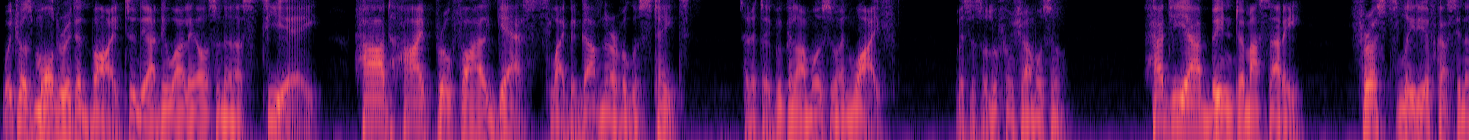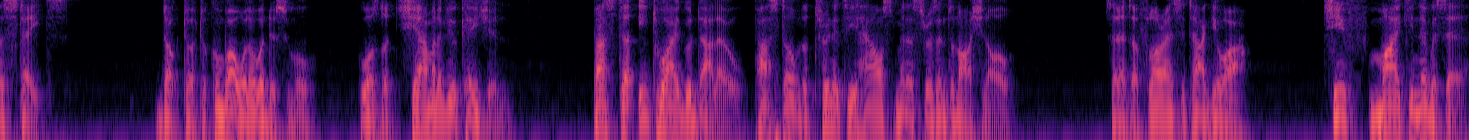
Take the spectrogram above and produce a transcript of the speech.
which was moderated by Tunde Adewale, also known as TA, had high-profile guests like the governor of Ogun State, Senator Ibikunle Amosun and wife, Mrs. Olufunso Amosun, Hajia Bint Masari, First Lady of Katsina State, Dr. Tokunbo Awolowo who was the chairman of the occasion, Pastor Ituah Ighodalo, pastor of the Trinity House Ministries International, Senator Florence Ita-Giwa, Chief Mike Inebese,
